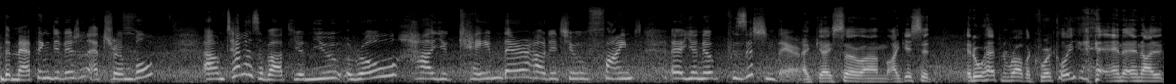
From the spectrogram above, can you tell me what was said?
the mapping division at Trimble. Um, tell us about your new role, how you came there, how did you find uh, your new position there? Okay, so um, I guess it, it all happened rather quickly, and, and I,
